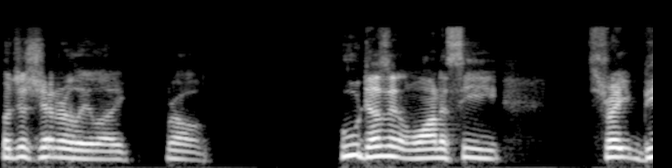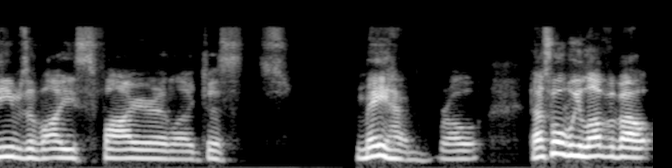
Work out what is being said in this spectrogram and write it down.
but just generally, like, bro, who doesn't want to see straight beams of ice, fire, and like just mayhem, bro. That's what we love about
